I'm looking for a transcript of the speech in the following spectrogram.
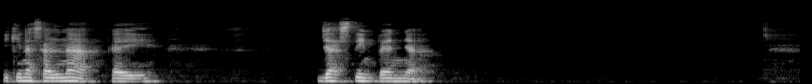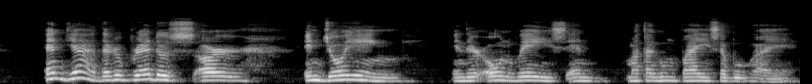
Ikinasal na kay Justin Peña. And yeah, the Robredos are enjoying in their own ways and matagumpay sa buhay.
